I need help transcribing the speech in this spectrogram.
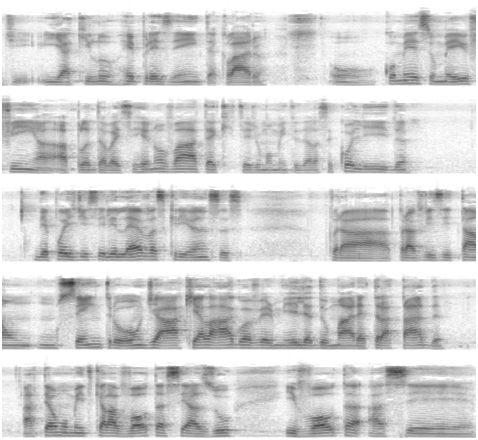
de, e aquilo representa, claro, o começo, o meio e fim. A, a planta vai se renovar até que seja o momento dela ser colhida. Depois disso, ele leva as crianças para visitar um, um centro onde aquela água vermelha do mar é tratada até o momento que ela volta a ser azul e volta a ser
